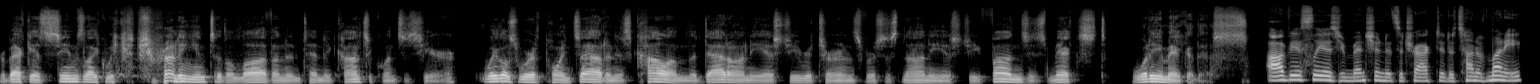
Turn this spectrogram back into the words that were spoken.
Rebecca, it seems like we could be running into the law of unintended consequences here. Wigglesworth points out in his column the data on ESG returns versus non ESG funds is mixed. What do you make of this? Obviously, as you mentioned, it's attracted a ton of money.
